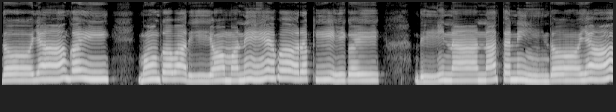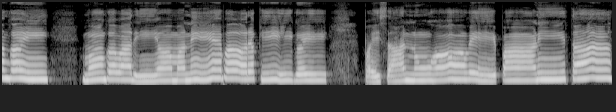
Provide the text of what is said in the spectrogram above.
દયા ગઈ, મોંઘવારી અમને બરકી ગઈ. દીનાનાથની દયા ગઈ, મોંઘવારી અમને બરકી ગઈ. પૈસાનું હવે પાણી થાય.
